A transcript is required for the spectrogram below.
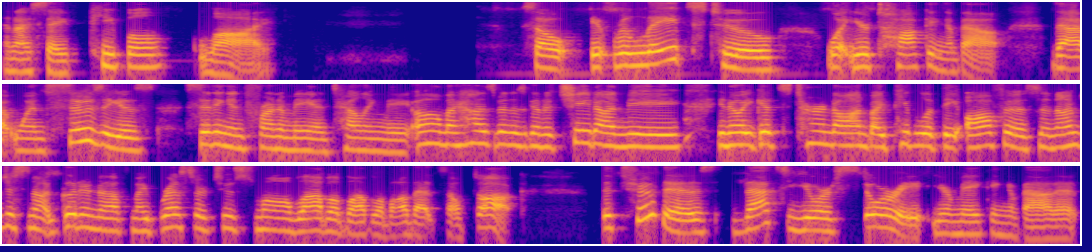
And I say, People lie. So it relates to what you're talking about. That when Susie is sitting in front of me and telling me, oh, my husband is going to cheat on me. You know, he gets turned on by people at the office and I'm just not good enough. My breasts are too small, blah, blah, blah, blah, blah, that self talk. The truth is, that's your story you're making about it.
